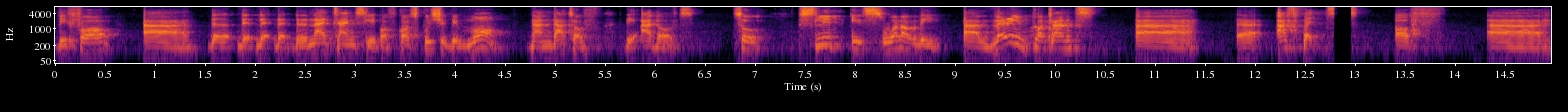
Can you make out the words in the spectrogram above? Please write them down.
before uh, the, the, the, the nighttime sleep. Of course, which should be more than that of the adults. So sleep is one of the uh, very important uh, uh, aspects of uh,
